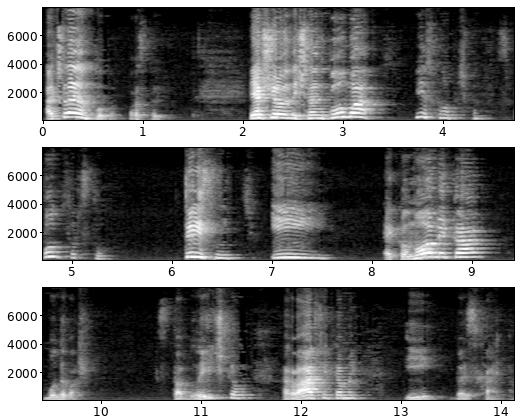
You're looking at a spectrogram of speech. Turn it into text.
А членам клубу розповім. Якщо ви не член клуба, є кнопочка спонсорство. Тисніть і економіка буде ваша. З табличками, графіками і без хайпів.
